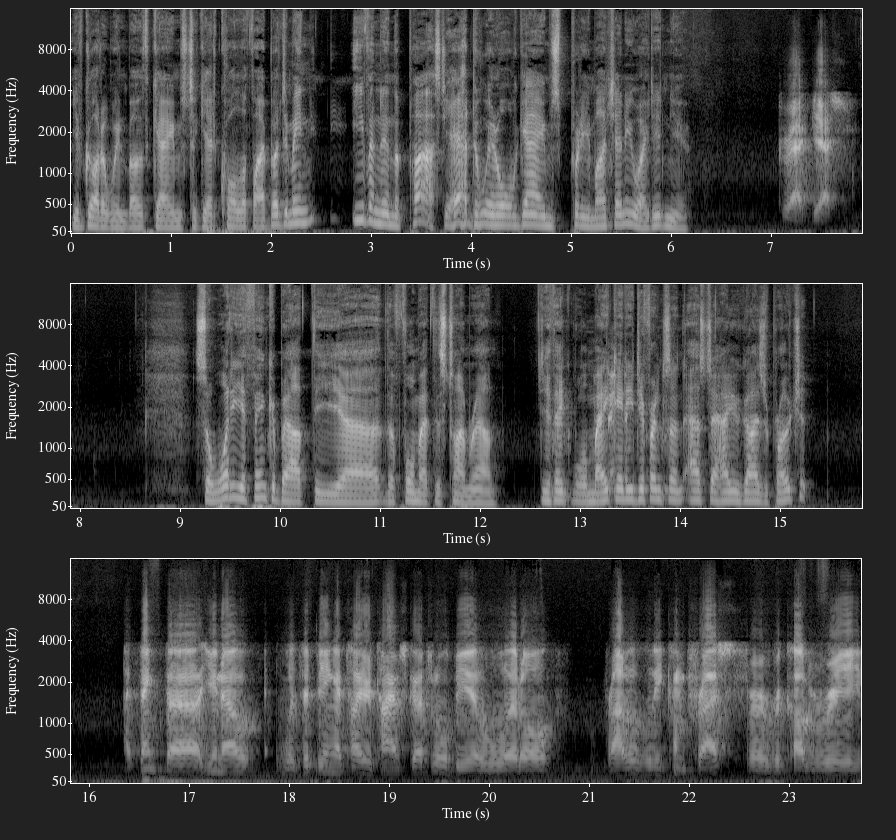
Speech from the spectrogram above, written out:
You've got to win both games to get qualified. But I mean, even in the past, you had to win all games pretty much anyway, didn't you? Correct. Yes. So, what do you think about the uh, the format this time round? Do you think will make any difference in, as to how you guys approach it? I think the you know with it being a tighter time schedule, will be a little probably compressed for recovery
